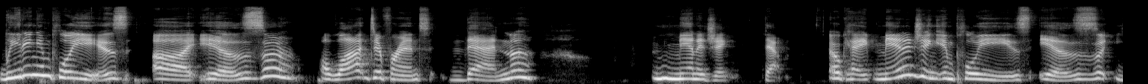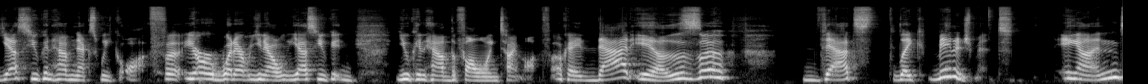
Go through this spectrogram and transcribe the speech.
Leading employees uh, is a lot different than managing them. Okay, managing employees is yes, you can have next week off uh, or whatever, you know, yes, you can you can have the following time off. Okay, that is that's like management. And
